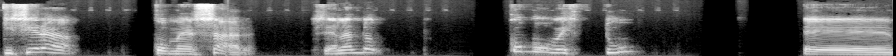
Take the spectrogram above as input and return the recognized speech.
quisiera comenzar señalando cómo ves tú eh,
